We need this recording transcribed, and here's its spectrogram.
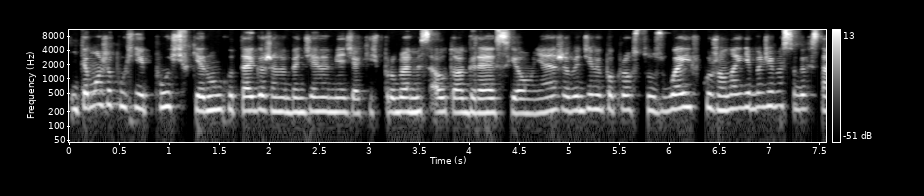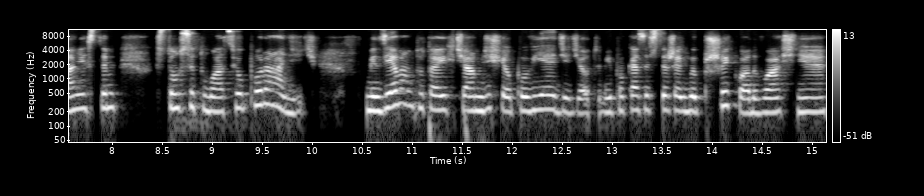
I to może później pójść w kierunku tego, że my będziemy mieć jakieś problemy z autoagresją, nie? że będziemy po prostu złe i wkurzone i nie będziemy sobie w stanie z tym, z tą sytuacją poradzić. Więc ja Wam tutaj chciałam dzisiaj opowiedzieć o tym i pokazać też jakby przykład właśnie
